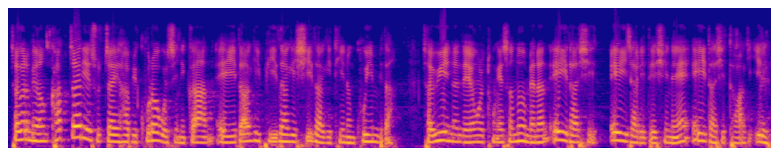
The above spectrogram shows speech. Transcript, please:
자, 그러면 각 자리의 숫자의 합이 9라고 있으니까 A 더하기 B 더하기 C 더하기 D는 9입니다. 자, 위에 있는 내용을 통해서 넣으면은 A 다시, A 자리 대신에 A 다시 더하기 1.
